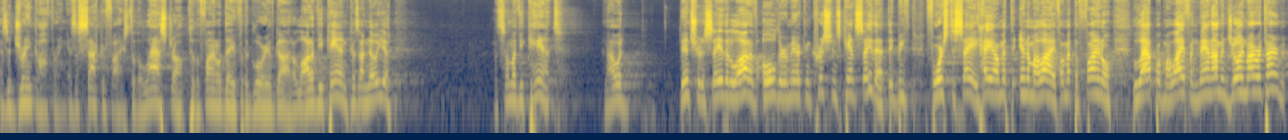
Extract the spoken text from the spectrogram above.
as a drink offering, as a sacrifice to the last drop, to the final day for the glory of God? A lot of you can because I know you, but some of you can't. And I would venture to say that a lot of older American Christians can't say that. They'd be forced to say, hey, I'm at the end of my life, I'm at the final lap of my life, and man, I'm enjoying my retirement.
